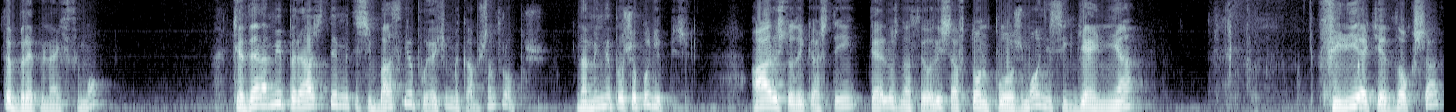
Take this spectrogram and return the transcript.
δεν πρέπει να έχει θυμό. Και δεν να μην επηρεάζεται με τη συμπάθεια που έχει με κάποιους ανθρώπους. Να μην είναι προσωπολήπτης. Άριστο δικαστή, τέλος, να θεωρείς αυτόν που ως μόνη συγγένεια, φιλία και δόξα,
